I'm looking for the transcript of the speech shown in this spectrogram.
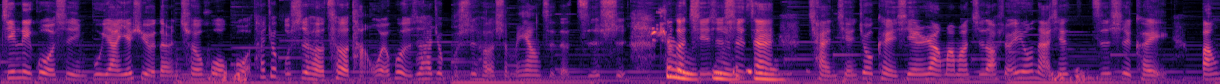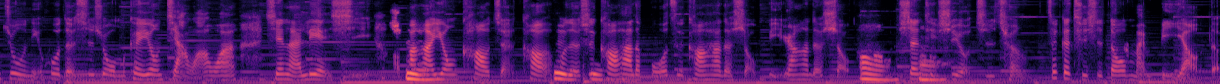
经历过的事情不一样。也许有的人车祸过，他就不适合侧躺位，或者是他就不适合什么样子的姿势。这个其实是在产前就可以先让妈妈知道说，哎，有哪些姿势可以。帮助你，或者是说，我们可以用假娃娃先来练习，帮他用靠枕靠，或者是靠他的脖子，靠他的手臂，让他的手哦身体是有支撑，这个其实都蛮必要的。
